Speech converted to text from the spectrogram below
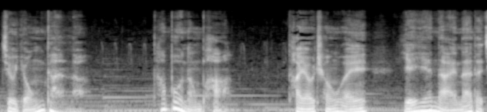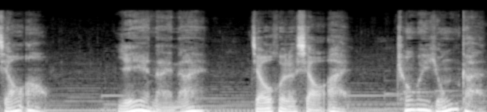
就勇敢了。她不能怕，她要成为爷爷奶奶的骄傲。爷爷奶奶教会了小爱。成为勇敢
